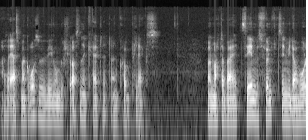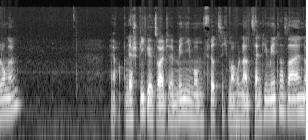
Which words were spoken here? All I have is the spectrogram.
Also erstmal große Bewegung, geschlossene Kette, dann komplex. Man macht dabei 10 bis 15 Wiederholungen. Ja, und der Spiegel sollte Minimum 40 mal 100 cm sein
